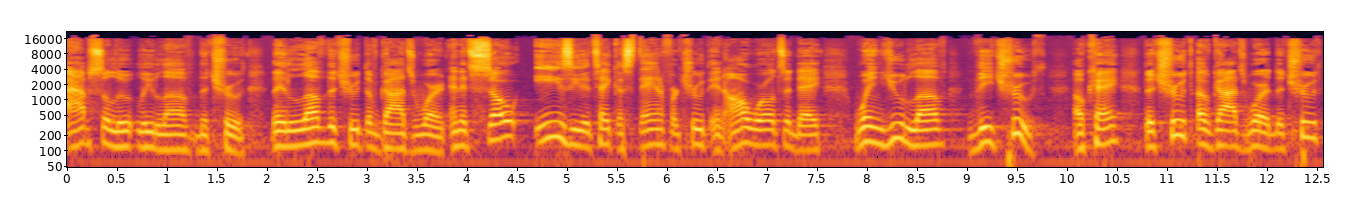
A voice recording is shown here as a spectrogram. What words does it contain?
absolutely love the truth. They love the truth of God's word. And it's so easy to take a stand for truth in our world today when you love the truth okay? The truth of God's word, the truth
